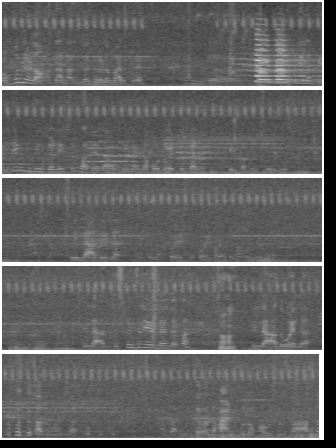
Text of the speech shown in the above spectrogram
ரொம்ப நீளம். அதான் நல்ல நீளமாக இருக்கு. இந்த பில்டிங் கணேஷ் அதே தான் அப்படின்னு எல்லாம் ஃபோட்டோ எடுத்துருக்காங்க கில் கம்மிங் ஷோயூ இல்லை அது இல்லை. அதெல்லாம் போயிடுச்சு போயிடுச்சு. அதெல்லாம் ஒன்றும் இல்லை. இல்லை அது டிஸ்பென்சரியும் இல்லை இல்லைப்பா. இல்லை அதுவும் இல்லை. அதுவும் இல்லை. அதான் இருக்கிற அந்த ஹேண்ட்ஃபுல் ஆஃப் ஹவுசஸ் தான். அந்த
